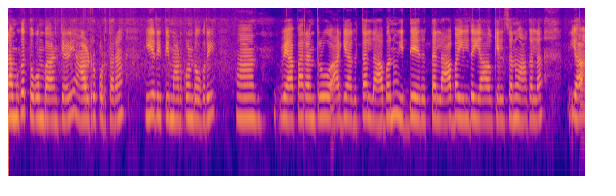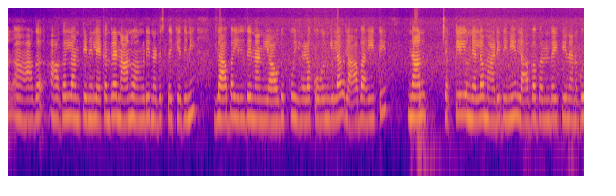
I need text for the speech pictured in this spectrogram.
ನಮ್ಗೆ ತೊಗೊಂಬ ಅಂತೇಳಿ ಆರ್ಡ್ರ್ ಕೊಡ್ತಾರೆ. ಈ ರೀತಿ ಮಾಡ್ಕೊಂಡು ಹೋಗ್ರಿ. ವ್ಯಾಪಾರ ಅಂತೂ ಆಗೇ ಆಗುತ್ತೆ? ಲಾಭವೂ ಇದ್ದೇ ಇರುತ್ತೆ? ಲಾಭ ಇಲ್ಲದೆ ಯಾವ ಕೆಲಸನೂ ಆಗಲ್ಲ. ಯಾ ಆಗ, ಆಗಲ್ಲ ಅಂತೇನಿಲ್ಲ. ಯಾಕಂದರೆ ನಾನು ಅಂಗಡಿ ನಡೆಸ್ದಕ್ಕೆ ಇದ್ದೀನಿ. ಲಾಭ ಇಲ್ಲದೆ ನಾನು ಯಾವುದಕ್ಕೂ ಹೇಳಕ್ಕೆ ಹೋಗಂಗಿಲ್ಲ. ಲಾಭ ಐತಿ. ನಾನು ಚಕ್ಲಿ ಇವನ್ನೆಲ್ಲ ಮಾಡಿದ್ದೀನಿ. ಲಾಭ ಬಂದೈತಿ ನನಗೂ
